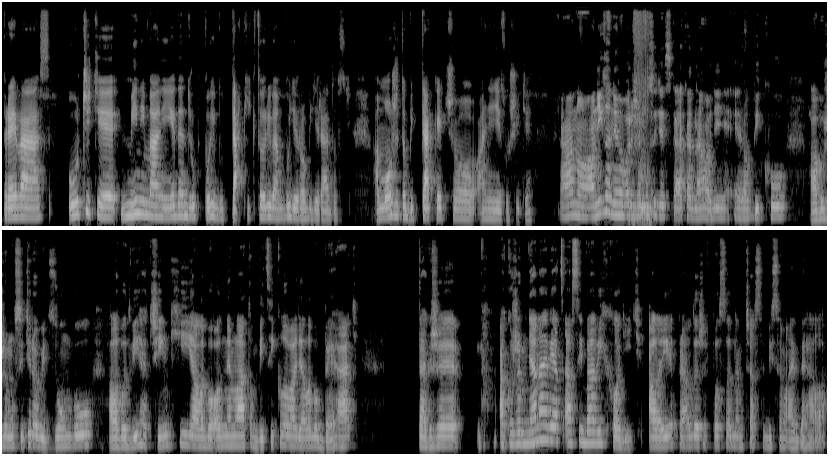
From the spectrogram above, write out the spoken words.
pre vás určite minimálne jeden druh pohybu taký, ktorý vám bude robiť radosť. A môže to byť také, čo ani netušíte. Áno, a nikto nehovorí, že musíte skákať na hodine aerobiku, alebo že musíte robiť zumbu, alebo dvíhať činky, alebo od nemlátom bicyklovať, alebo behať. Takže akože mňa najviac asi baví chodiť, ale je pravda, že v poslednom čase by som aj behala.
